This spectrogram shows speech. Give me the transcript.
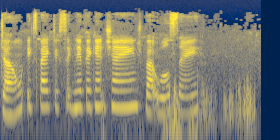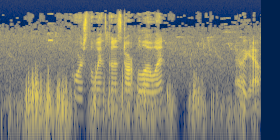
don't expect a significant change, but we'll see. Of course, the wind's gonna start blowing. There we go.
